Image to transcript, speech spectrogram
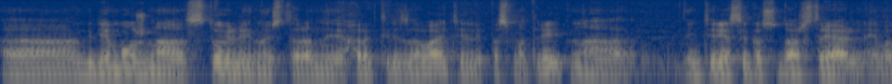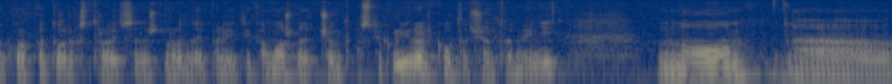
э, где можно с той или иной стороны характеризовать или посмотреть на интересы государств реальные, вокруг которых строится международная политика. Можно в чем-то поспекулировать, кого-то в чем-то обвинить, но э,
